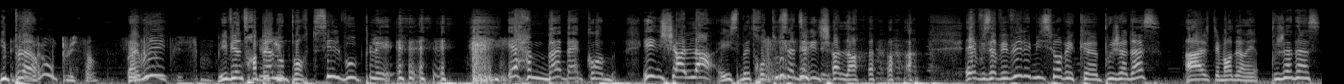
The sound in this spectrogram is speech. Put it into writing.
Ils pleurent. en plus, hein. Bah vrai, oui. Ils viennent frapper à nos portes, s'il vous plaît. Inch'Allah. Et ils se mettront tous à dire Inch'Allah. Et vous avez vu l'émission avec euh, Poujadas? Ah, j'étais mort de rire. Poujadas.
